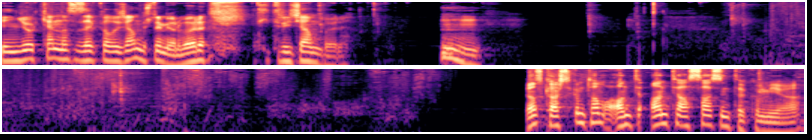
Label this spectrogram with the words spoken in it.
Ping yokken nasıl zevk alacağımı düşünemiyorum. Böyle titreyeceğim böyle. Yalnız karşı takım tam anti, anti assassin takım ya.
